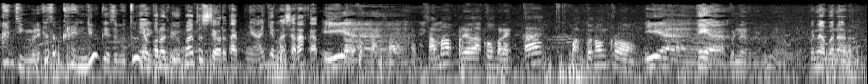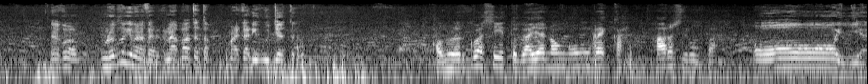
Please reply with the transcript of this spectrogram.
anjing mereka tuh keren juga sebetulnya. yang perlu gitu. diubah tuh stereotipnya aja masyarakat Iya. Masyarakat. sama perilaku mereka waktu nongkrong Iya. Iya. Bener bener. bener. benar-benar Nah kalau menurut lu gimana Fer? Kenapa tetap mereka dihujat tuh? kalau menurut gua sih itu gaya nongkrong mereka. Harus dirubah. Oh iya.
